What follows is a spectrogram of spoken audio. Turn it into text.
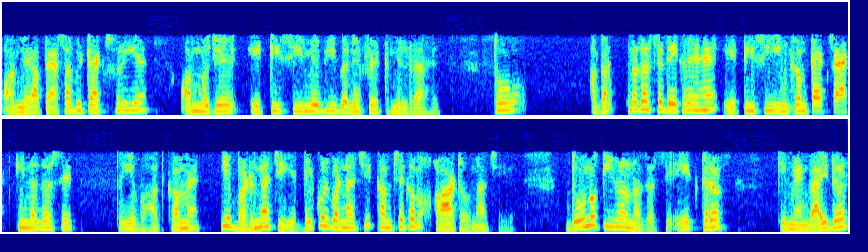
और मेरा पैसा भी टैक्स फ्री है और मुझे एटीसी में भी बेनिफिट मिल रहा है। तो अगर नज़र से देख रहे हैं एटीसी इनकम टैक्स एक्ट की नज़र से तो ये बहुत कम है। ये बढ़ना चाहिए, बिल्कुल बढ़ना चाहिए, कम से कम आठ होना चाहिए। दोनों तीनों नज़र से, एक तरफ़ की महँगाई दर,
